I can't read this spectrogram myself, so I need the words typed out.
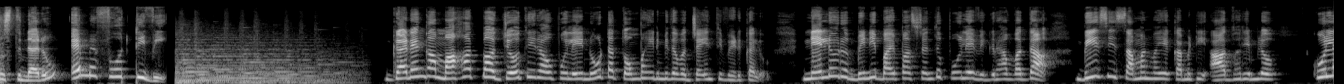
చూస్తున్నారు ఎంఎఫ్ఓ టీవీ ఘనంగా మహాత్మా జ్యోతిరావు పూలే నూట తొంభై ఎనిమిదవ జయంతి వేడుకలు. నెల్లూరు మినీ బైపాస్ నందు పూలే విగ్రహం వద్ద బీసీ సమన్వయ కమిటీ ఆధ్వర్యంలో కుల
